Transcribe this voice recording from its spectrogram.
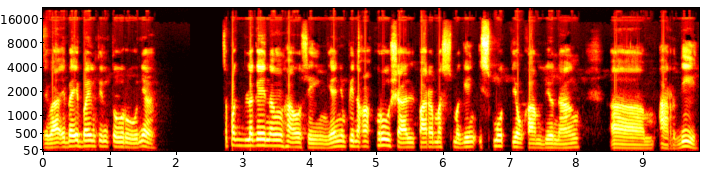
Di ba? Iba-iba yung tinturo niya. Sa paglagay ng housing, yan yung pinaka-crucial para mas maging smooth yung cambio ng um, RD.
